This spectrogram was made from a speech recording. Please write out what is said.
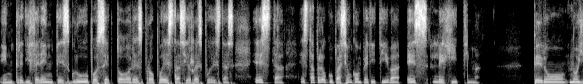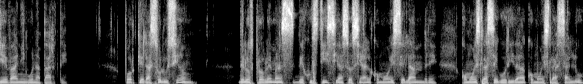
entre diferentes grupos, sectores, propuestas y respuestas, esta, esta preocupación competitiva es legítima, pero no lleva a ninguna parte, porque la solución de los problemas de justicia social como es el hambre, como es la seguridad, como es la salud,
